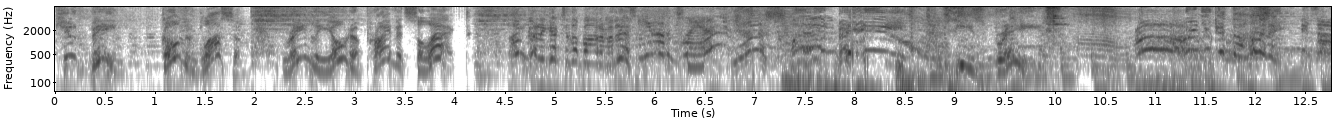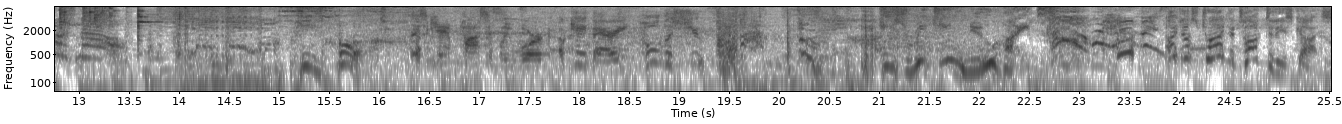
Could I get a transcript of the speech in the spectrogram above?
Cute bee. Golden Blossom. Ray Liotta Private Select. I'm gonna get to the bottom of this. You have a plan? Yes! Plan B! He's brave. Ah! He's bold. This can't possibly work. Okay, Barry, pull the chute. He's reaching new heights. I just tried to talk to these guys.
